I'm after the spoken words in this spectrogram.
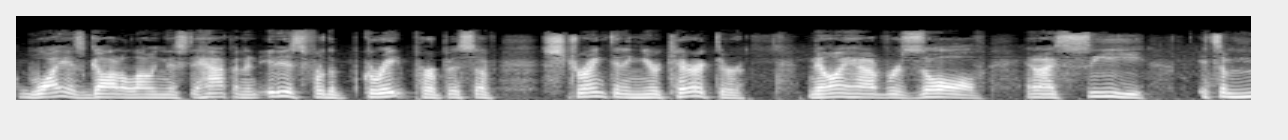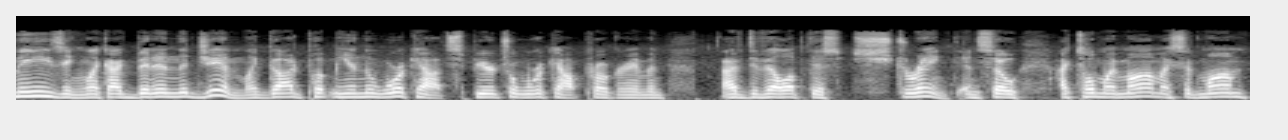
Why is God allowing this to happen? And it is for the great purpose of strengthening your character. Now I have resolve and I see it's amazing. Like I've been in the gym, like God put me in the workout, spiritual workout program, and I've developed this strength. And so I told my mom, I said, Mom,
